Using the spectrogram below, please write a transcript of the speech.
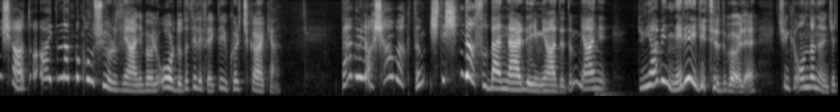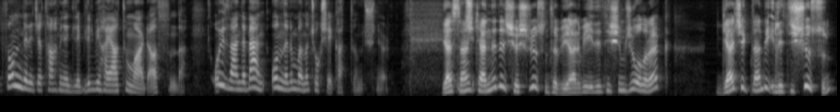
inşaat aydınlatma konuşuyoruz yani böyle orduda teleferikle yukarı çıkarken. Ben böyle aşağı baktım. İşte şimdi asıl ben neredeyim ya dedim. Yani dünya beni nereye getirdi böyle? Çünkü ondan önce son derece tahmin edilebilir bir hayatım vardı aslında. O yüzden de ben onların bana çok şey kattığını düşünüyorum. Ya sen Hiç... kendine de şaşırıyorsun tabii. Yani bir iletişimci olarak gerçekten de iletişiyorsun.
